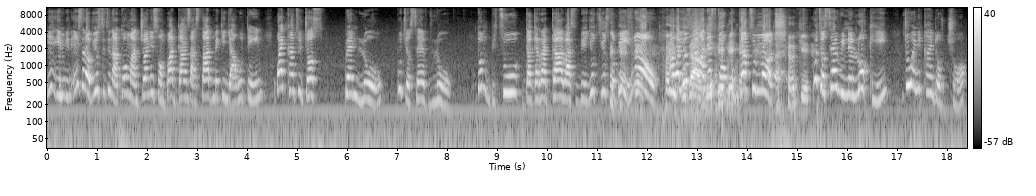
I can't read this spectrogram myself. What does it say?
in, in, instead of you sitting at home and joining some bad gangs and start making yahoo thing why can't you just bend low put yourself low? Don't be too gagaraga as the youth used to be. No! Our youth nowadays to buga too much. Okay. Put yourself in a low key do any kind of job.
